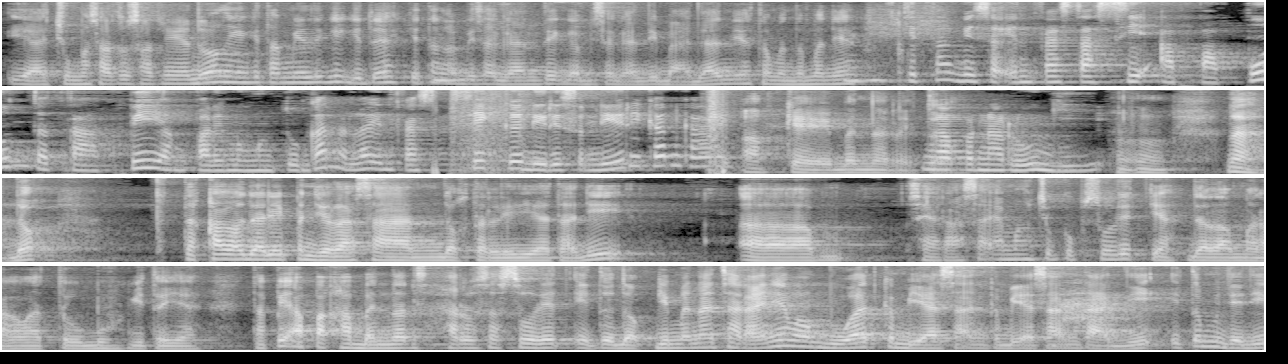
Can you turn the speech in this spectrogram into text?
ya cuma satu-satunya doang yang kita miliki gitu ya. Kita nggak bisa ganti nggak bisa ganti badan ya teman-teman ya. Kita bisa investasi apa pun, tetapi yang paling menguntungkan adalah investasi ke diri sendiri kan Kak? oke benar itu. Nggak pernah rugi. Nah, dok, kalau dari penjelasan dokter Lydia tadi, em, saya rasa emang cukup sulit ya dalam merawat tubuh gitu ya. Tapi apakah benar harus sesulit itu, dok? Gimana caranya membuat kebiasaan-kebiasaan tadi itu menjadi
